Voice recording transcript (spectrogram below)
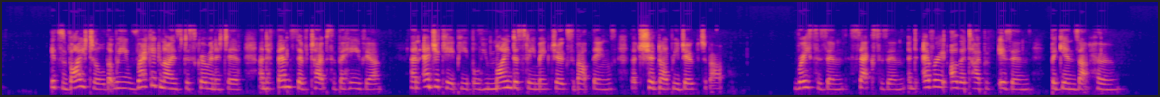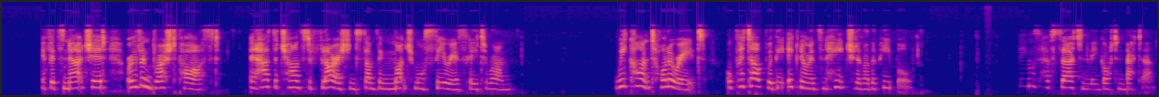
It's vital that we recognise discriminative and offensive types of behaviour and educate people who mindlessly make jokes about things that should not be joked about. Racism, sexism, and every other type of ism begins at home. If it's nurtured or even brushed past, it has the chance to flourish into something much more serious later on. We can't tolerate or put up with the ignorance and hatred of other people. Things have certainly gotten better,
